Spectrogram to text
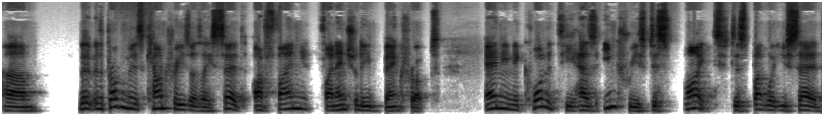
Um, the, the, problem is countries, as I said, are fin- financially bankrupt, and inequality has increased despite despite what you said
